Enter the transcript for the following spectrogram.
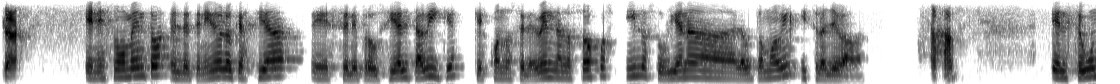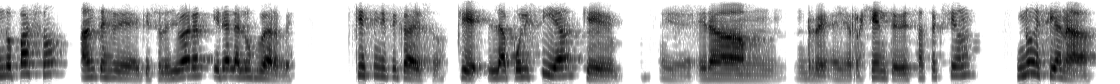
Claro. En ese momento, el detenido lo que hacía, eh, se le producía el tabique, que es cuando se le vendan los ojos, y lo subían al automóvil y se lo llevaban. Ajá. El segundo paso, antes de que se lo llevaran, era la luz verde. ¿Qué significa eso? Que la policía, que eh, era mm, eh, regente de esa sección, no decía nada,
